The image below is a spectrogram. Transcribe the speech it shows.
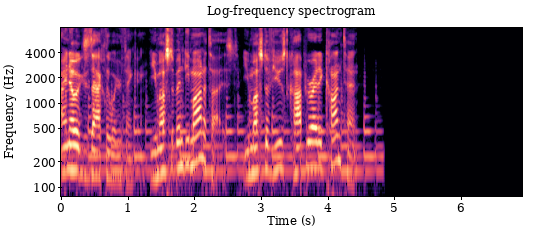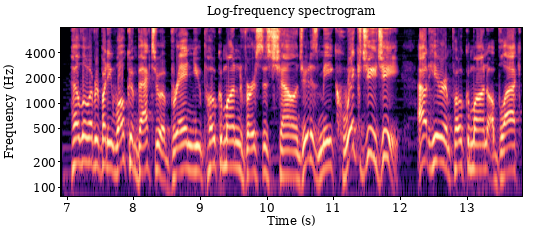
I know exactly what you're thinking. You must have been demonetized. You must have used copyrighted content. Hello everybody, welcome back to a brand new Pokemon Versus Challenge. It is me, Quick GG, out here in Pokemon a Black.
